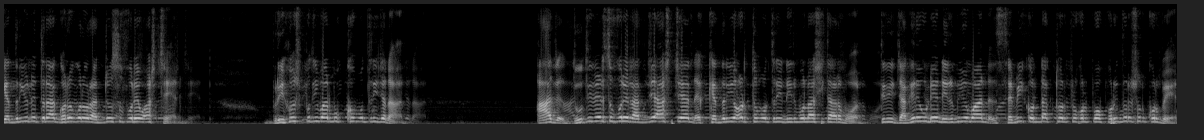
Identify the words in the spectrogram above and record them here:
কেন্দ্রীয় নেতারা ঘন ঘন রাজ্য সফরেও আসছেন। বৃহস্পতিবার মুখ্যমন্ত্রী জানান, আজ দুদিনের সফরে রাজ্যে আসছেন কেন্দ্রীয় অর্থমন্ত্রী নির্মলা সীতারমন। তিনি জাগিরেউডে নির্মীয়মান সেমি কন্ডাক্টর প্রকল্প পরিদর্শন করবেন।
